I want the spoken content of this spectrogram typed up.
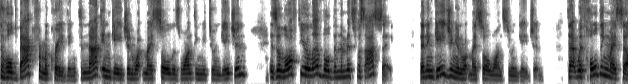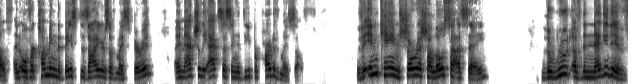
to hold back from a craving, to not engage in what my soul is wanting me to engage in, is a loftier level than the mitzvahs asay, than engaging in what my soul wants to engage in. That withholding myself and overcoming the base desires of my spirit, I'm actually accessing a deeper part of myself. The in came shoresh halosa asay, the root of the negative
